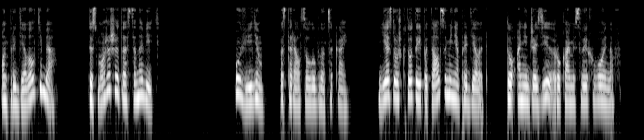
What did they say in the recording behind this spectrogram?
Он приделал тебя? Ты сможешь это остановить?» «Увидим», — постарался улыбнуться Кай. «Если уж кто-то и пытался меня приделать, то они Джази руками своих воинов.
